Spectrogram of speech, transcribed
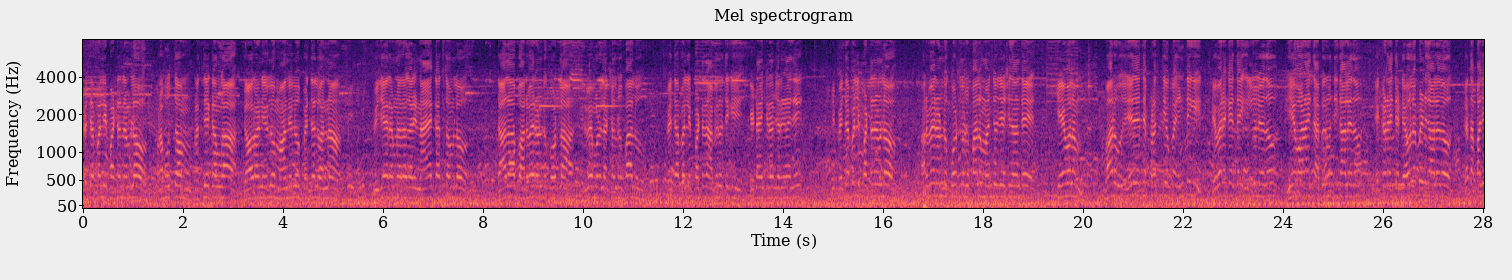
పెద్దపల్లి పట్టణంలో ప్రభుత్వం ప్రత్యేకంగా గౌరవనీయులు మాన్యులు పెద్దలు అన్న విజయరమణారావు గారి నాయకత్వంలో దాదాపు అరవై రెండు కోట్ల ఇరవై మూడు లక్షల రూపాయలు పెద్దపల్లి పట్టణ అభివృద్ధికి కేటాయించడం జరిగినది. ఈ పెద్దపల్లి పట్టణంలో అరవై రెండు కోట్ల రూపాయలు మంజూరు చేసిందంటే కేవలం వారు ఏదైతే ప్రతి ఒక్క ఇంటికి ఎవరికైతే ఇల్లు లేదో ఏ వాడైతే అభివృద్ధి కాలేదో ఎక్కడైతే డెవలప్మెంట్ కాలేదో గత పది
